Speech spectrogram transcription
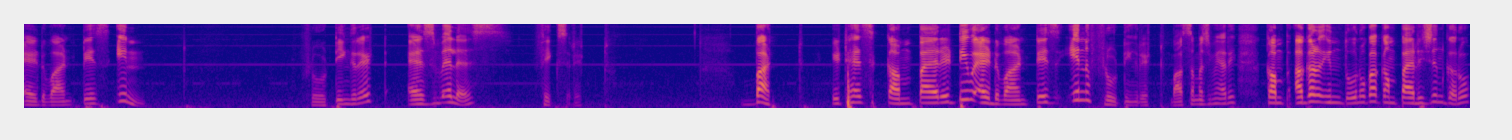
advantage in floating rate as well as fix rate but it has comparative advantage in floating rate बात समझ में आ रही? अगर इन दोनों का कंपैरिजन करो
